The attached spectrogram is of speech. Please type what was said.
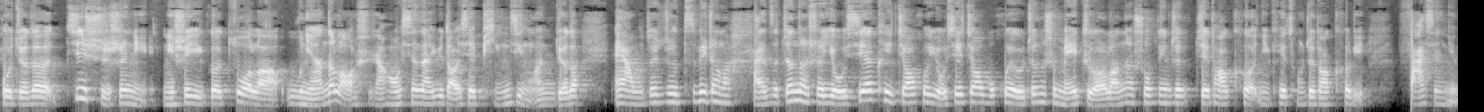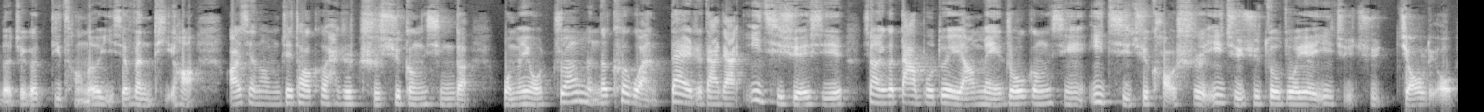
我觉得，即使是你，你是一个做了五年的老师，然后现在遇到一些瓶颈了，你觉得，哎呀，我对这个自闭症的孩子真的是有些可以教会，有些教不会，我真的是没辙了。那说不定这这套课，你可以从这套课里发现你的这个底层的一些问题哈。而且呢，我们这套课还是持续更新的。我们有专门的课管带着大家一起学习，像一个大部队一样，每周更新，一起去考试，一起去做作业，一起去交流，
